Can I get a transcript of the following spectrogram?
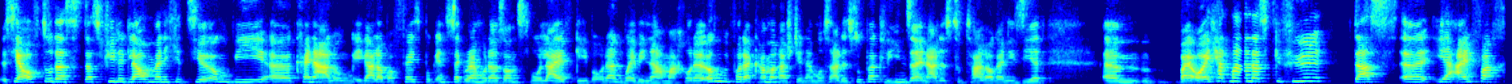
ist ja oft so, dass, dass viele glauben, wenn ich jetzt hier irgendwie, äh, keine Ahnung, egal ob auf Facebook, Instagram oder sonst wo live gebe oder ein Webinar mache oder irgendwie vor der Kamera stehen, da muss alles super clean sein, alles total organisiert. Ähm, bei euch hat man das Gefühl, dass äh, ihr einfach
